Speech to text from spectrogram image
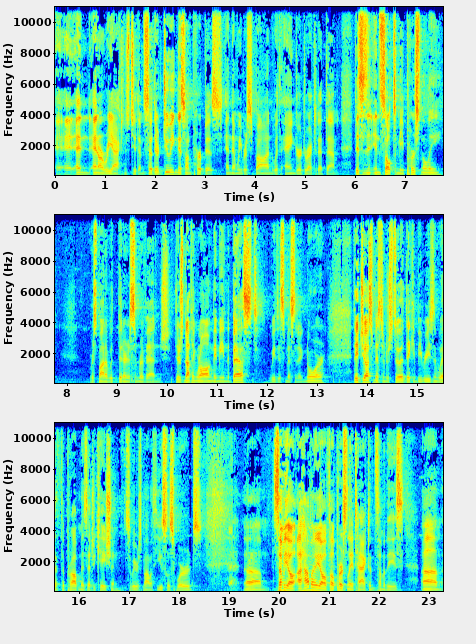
and and our reactions to them. So they're doing this on purpose, and then we respond with anger directed at them. This is an insult to me personally. Responded with bitterness and revenge. There's nothing wrong. They mean the best. We dismiss and ignore. They just misunderstood. They can be reasoned with. The problem is education. So we respond with useless words. Um, some of y'all, uh, how many of y'all felt personally attacked in some of these? Um,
